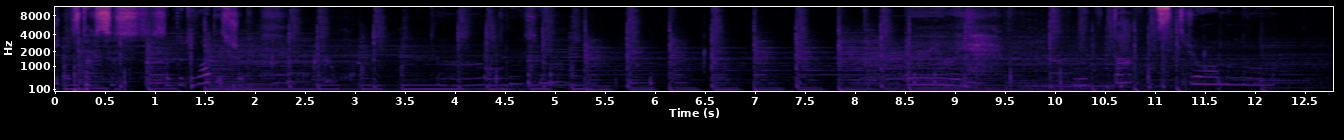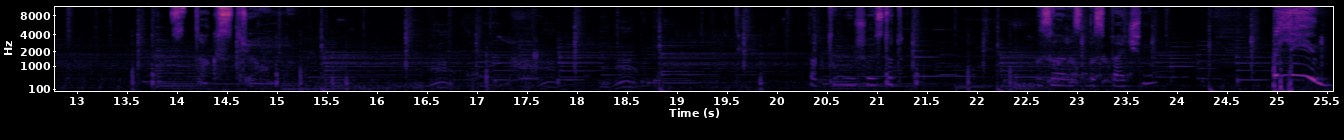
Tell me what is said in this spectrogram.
Щось так забудуватись, щоб. Так, думаю, щось тут зараз безпечно. Блін!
